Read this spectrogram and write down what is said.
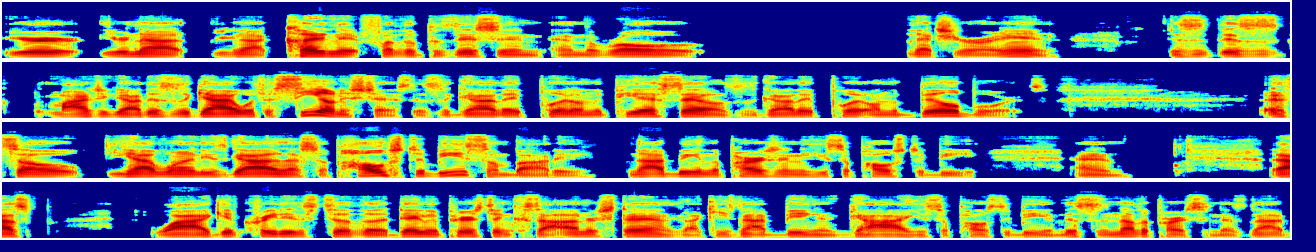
you're you're not you're not cutting it for the position and the role that you're in. This is this is mind you, guy. This is a guy with a C on his chest. This is a guy they put on the PSLs. This is a guy they put on the billboards. And so you have one of these guys that's supposed to be somebody, not being the person he's supposed to be, and that's why I give credence to the Dameon Pearson because I understand like he's not being a guy he's supposed to be, and this is another person that's not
